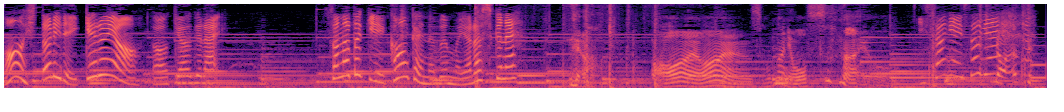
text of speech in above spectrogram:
もう一人で行けるよ。東京ぐらい。その時今回の分もよろしくね。いやおいおいそんなに押すなよ。急げ急げ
